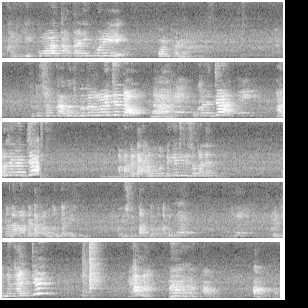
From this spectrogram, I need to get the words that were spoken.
ওখানে গিয়ে কর তাড়াতাড়ি করে? কোনখানে? তো তো সব কাগজপত্র রয়েছে তো। হ্যাঁ। ওখানে যা। ভালো জায়গায় যা। আমাকে ডাকার মতন ডেকেছিলিস ওখানে? ওখানে আমাকে ডাকার মতন ডাকিস আমি শুনতাম তো কিনা খাইতে আমা হ্যাঁ, খাও খাও খাও।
